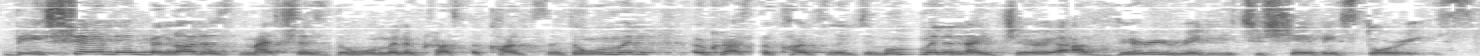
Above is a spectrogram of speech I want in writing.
They share them, but not as much as the women across the continent. The women across the continent, the women in Nigeria are very ready to share their stories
